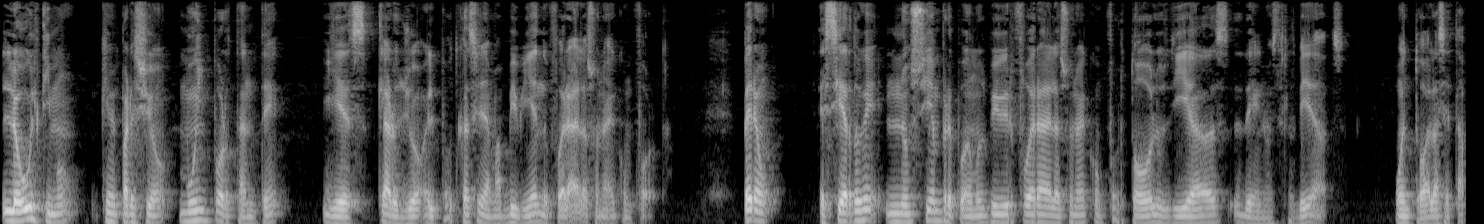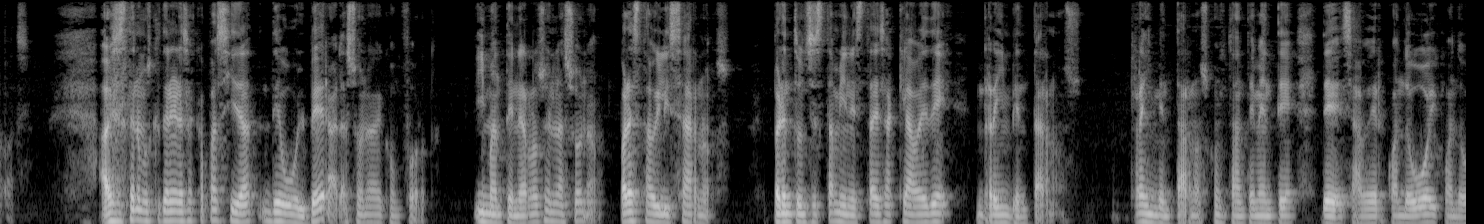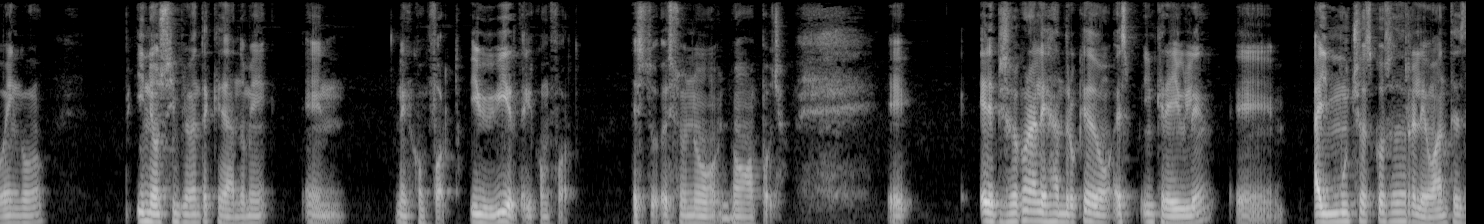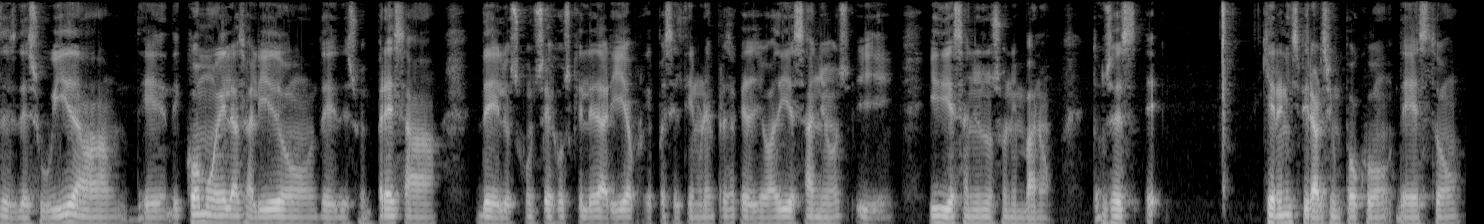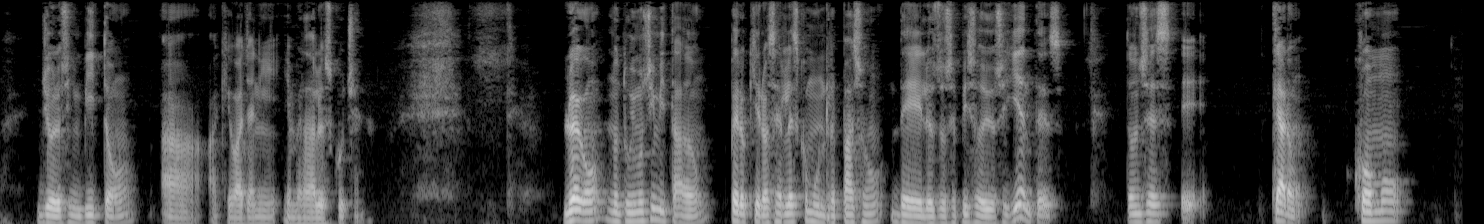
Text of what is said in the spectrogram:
lo último que me pareció muy importante y es, claro, yo, el podcast se llama Viviendo fuera de la zona de confort. Pero es cierto que no siempre podemos vivir fuera de la zona de confort todos los días de nuestras vidas o en todas las etapas. A veces tenemos que tener esa capacidad de volver a la zona de confort y mantenernos en la zona para estabilizarnos. Pero entonces también está esa clave de reinventarnos, reinventarnos constantemente, de saber cuándo voy, cuándo vengo y no simplemente quedándome en, el confort y vivir del confort. Esto, eso no, no apoya. Eh, el episodio con Alejandro quedó es increíble. Eh, hay muchas cosas relevantes desde su vida, de, cómo él ha salido, de, su empresa, de los consejos que le daría, porque pues él tiene una empresa que ya lleva 10 años y, 10 años no son en vano. Entonces, eh, quieren inspirarse un poco de esto, yo los invito a, que vayan y, en verdad lo escuchen. Luego, no tuvimos invitado, pero quiero hacerles como un repaso de los dos episodios siguientes. Entonces, eh, claro, cómo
